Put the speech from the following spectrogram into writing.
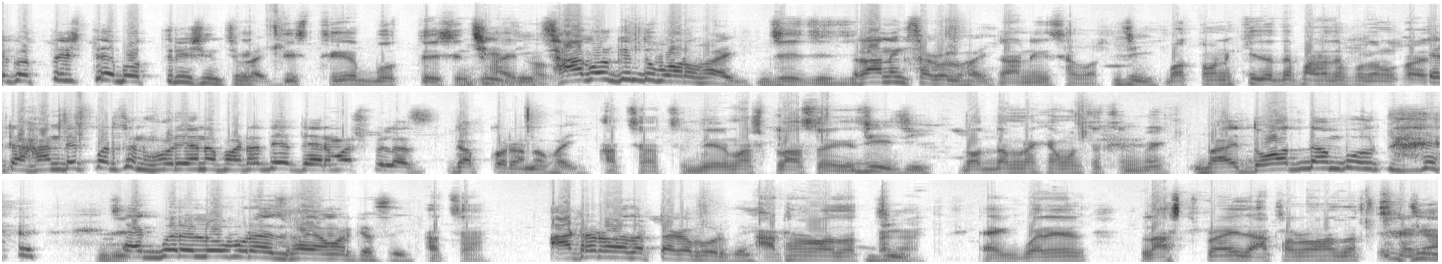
একত্রিশ থেকে বত্রিশ ইঞ্চি ভাই। থেকে বত্রিশ ইঞ্চি হাইট ছাগল কিন্তু বড় ভাই। জি জি জি। রানিং ছাগল ভাই। রানিং ছাগল। জি। বর্তমানে কি যাতে পাঠাতে প্রদান করে এটা হান্ড্রেড পার্সেন্ট হরিয়ানা পাঠা দিয়ে দেড় মাস প্লাস গাপ করানো ভাই। আচ্ছা আচ্ছা। দেড় মাস প্লাস হয়ে গেছে। জি জি। দরদামটা কেমন চাচ্ছেন ভাই? ভাই দরদাম বলতে। একবারে লো প্রাইস ভাই আমার কাছে। আচ্ছা। আঠারো হাজার টাকা পড়বে। আঠারো হাজার টাকা। একবারে লাস্ট প্রাইস আঠারো হাজার টাকা।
